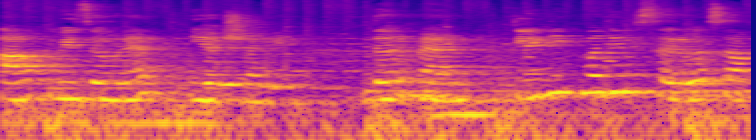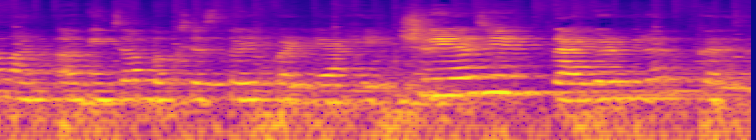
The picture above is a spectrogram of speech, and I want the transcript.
आग विझवण्यात यश आले. दरम्यान क्लिनिकमधील सर्व सामान आगीच्या बक्षस्थळी पडले आहे. श्रेयाजी रायगड मिरज करत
